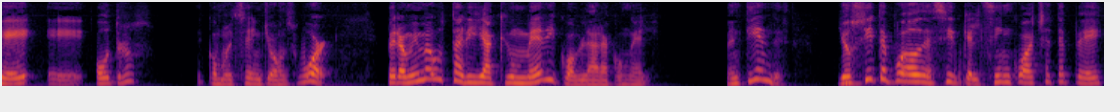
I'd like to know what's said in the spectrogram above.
eh, otros, como el St. John's Wort. Pero a mí me gustaría que un médico hablara con él. ¿Me entiendes? Yo sí te puedo decir que el 5-HTP,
